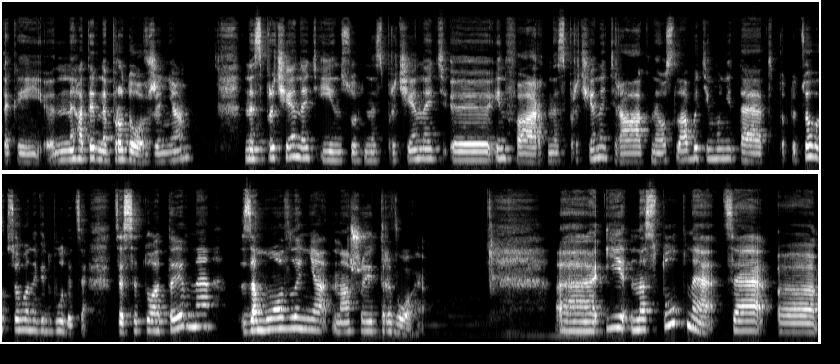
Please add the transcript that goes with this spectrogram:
такий негативне продовження не спричинить інсульт, не спричинить е, інфаркт, не спричинить рак, не ослабить імунітет. Тобто цього всього не відбудеться. Це ситуативне замовлення нашої тривоги. Е, І наступне це е,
